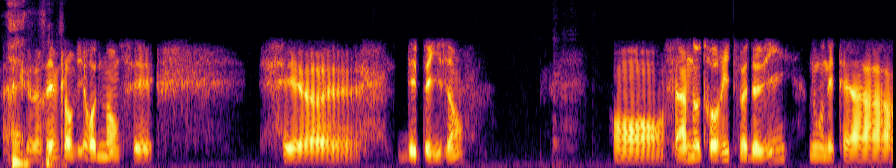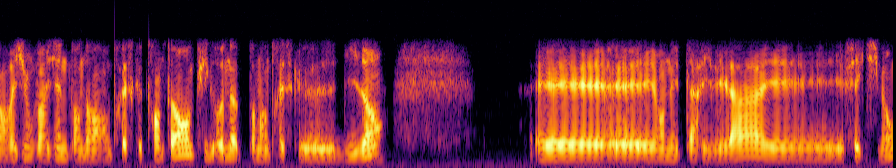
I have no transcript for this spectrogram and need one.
Parce ouais, que rien que l'environnement, c'est c'est euh, dépaysant. C'est un autre rythme de vie. Nous, on était à, en région parisienne pendant presque 30 ans, puis Grenoble pendant presque 10 ans. Et on est arrivé là, et effectivement,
